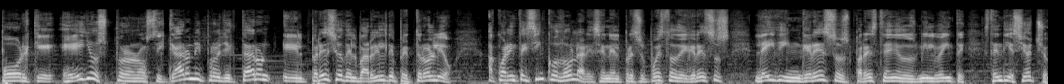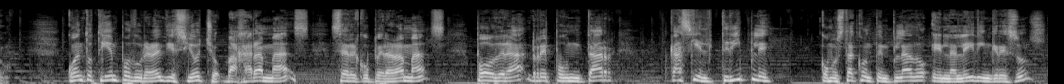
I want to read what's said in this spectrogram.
porque ellos pronosticaron y proyectaron el precio del barril de petróleo a 45 dólares en el presupuesto de egresos, ley de ingresos para este año 2020. Está en 18. ¿Cuánto tiempo durará en 18? ¿Bajará más? ¿Se recuperará más? ¿Podrá repuntar casi el triple como está contemplado en la ley de ingresos?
